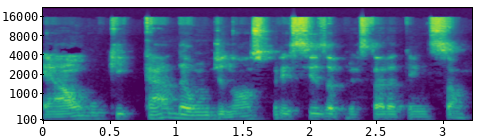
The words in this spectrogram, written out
é algo que cada um de nós precisa prestar atenção.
